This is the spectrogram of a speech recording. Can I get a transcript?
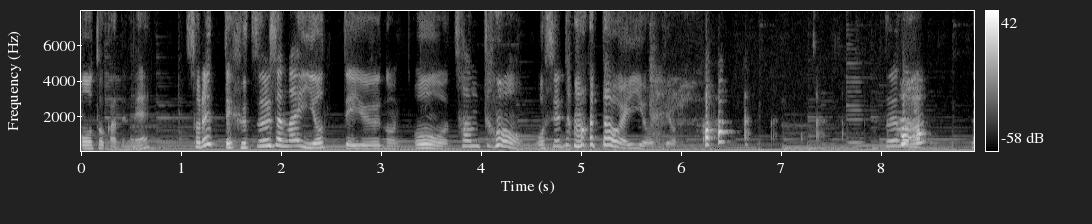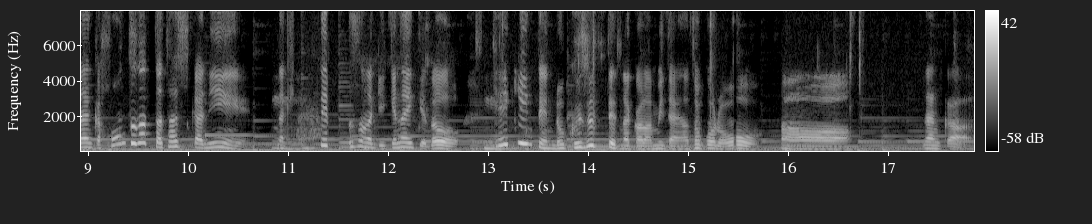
あとかでね。それって普通じゃないよっていうのをちゃんと教えてもらった方がいいよって言われて 普通のなんか本当だったら確かにあなんか100点出さなきゃいけないけど、うん。平均点60点だからみたいなところをあなんか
